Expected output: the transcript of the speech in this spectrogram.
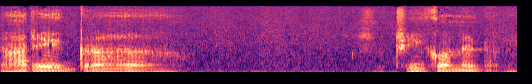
सारे ग्रह ठीक होने लगे।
